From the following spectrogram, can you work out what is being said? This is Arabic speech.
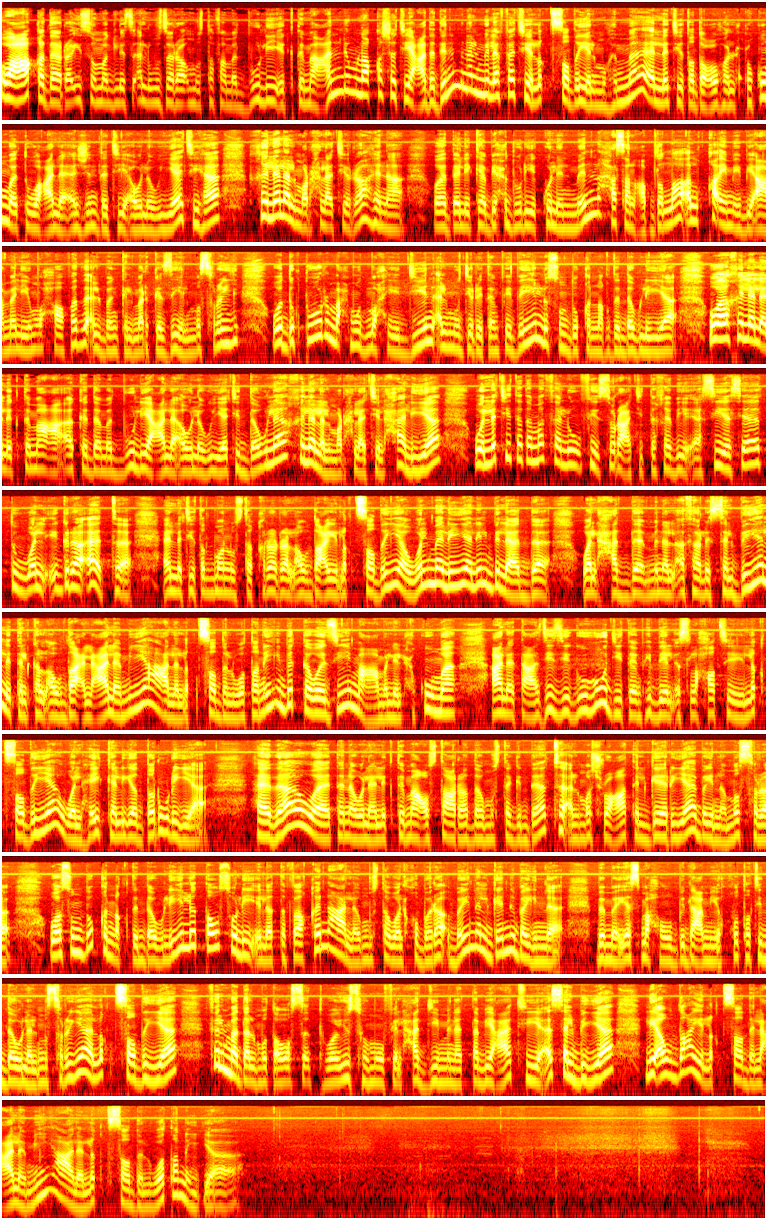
وعقد رئيس مجلس الوزراء مصطفى مدبولي اجتماعا لمناقشة عدد من الملفات الاقتصادية المهمة التي تضعها الحكومة على أجندة أولوياتها خلال المرحلة الراهنة وذلك بحضور كل من حسن عبد الله القائم بأعمال محافظ البنك المركزي المصري والدكتور محمود محي الدين المدير التنفيذي لصندوق النقد الدولي. وخلال الاجتماع أكد مدبولي على أولويات الدولة خلال المرحلة الحالية والتي تتمثل في سرعة اتخاذ السياسات والإجراءات التي تضمن استقرار الأوضاع الاقتصادية والمالية للبلاد. والحد من الأثار السلبية لتلك الأوضاع العالمية على الاقتصاد الوطني بالتوازي مع عمل الحكومة على تعزيز جهود تنفيذ الإصلاحات الاقتصادية والهيكلية الضرورية. هذا وتناول الاجتماع استعرض مستجدات المشروعات الجارية بين مصر وصندوق النقد الدولي للتوصل إلى اتفاق على مستوى الخبراء بين الجانبين بما يسمح بدعم خطط الدولة المصرية الاقتصادية في المدى المتوسط ويسهم في الحد من التبعات السلبية لأوضاع الاقتصاد العالمي على الاقتصاد الوطني.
